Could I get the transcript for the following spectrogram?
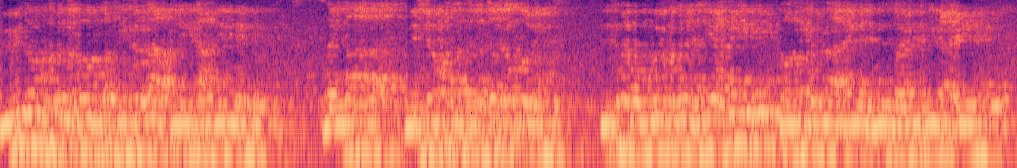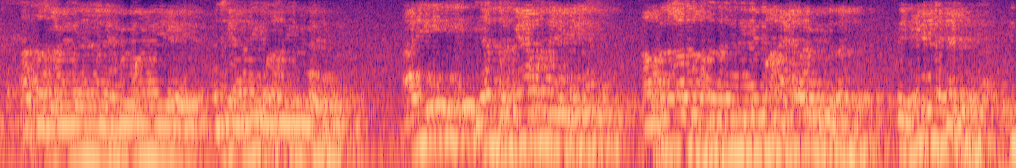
विविध प्रकल्प अधिकरण आपले इथे आलेली आहेत. नैना विषय आपण चर्चा करतोय. तिसऱ्या मुंबईमध्ये अशी अनेक प्राधिकरण आहेत M S I T C आहे आता नवीन एम एम आय डी आहे अशी अनेक प्राधिकरण आहेत. आणि या सगळ्यामध्ये आपल्याला सातत्याने जे पाहायला मिळतं ते हेच आहे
